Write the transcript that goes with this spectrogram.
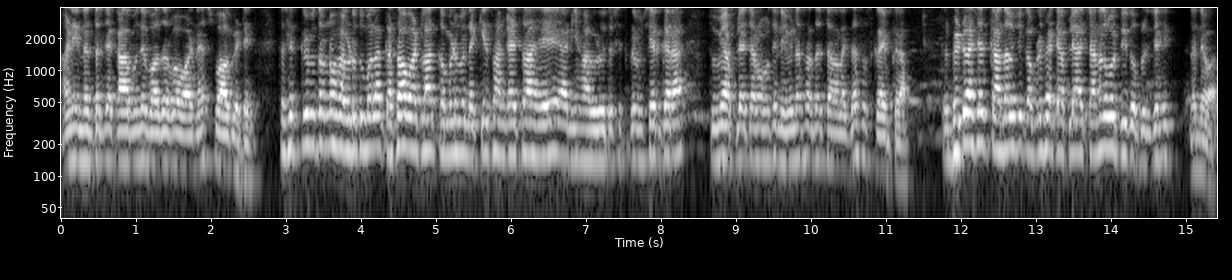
आणि नंतरच्या काळामध्ये बाजारभाव वाढण्यास वाव भेटेल. तर शेतकरी मित्रांनो हा व्हिडिओ तुम्हाला कसा वाटला कमेंटमध्ये नक्की सांगायचा आहे. आणि हा व्हिडिओ तर शेतकऱ्यांना शेअर करा. तुम्ही आपल्या चॅनलवरती नवीन असाल तर चॅनल एकदा सबस्क्राईब करा. तर भेटू अशाच कांदाविषयी अपडेटसाठी आपल्या चॅनलवरती तोपर्यंत जय हिंद धन्यवाद.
